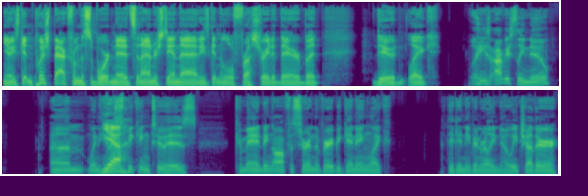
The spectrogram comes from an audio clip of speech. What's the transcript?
you know, he's getting pushback from the subordinates, and I understand that. and He's getting a little frustrated there, but dude, like, Well, he's obviously new. Um, when he Yeah. was speaking to his commanding officer in the very beginning, like they didn't even really know each other.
